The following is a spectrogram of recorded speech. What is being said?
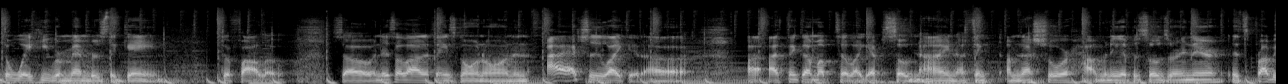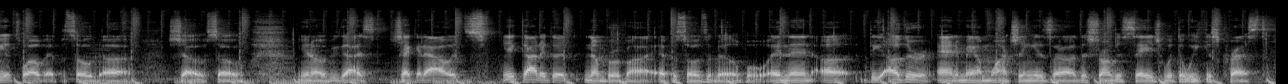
the way he remembers the game to follow. So, and there's a lot of things going on, and I actually like it. Uh, I, I, think I'm up to like episode nine. I think I'm not sure how many episodes are in there. It's probably a 12 episode uh, show. So, you know, if you guys check it out, it's it got a good number of uh, episodes available. And then uh, the other anime I'm watching is uh, The Strongest Sage with the Weakest Crest,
